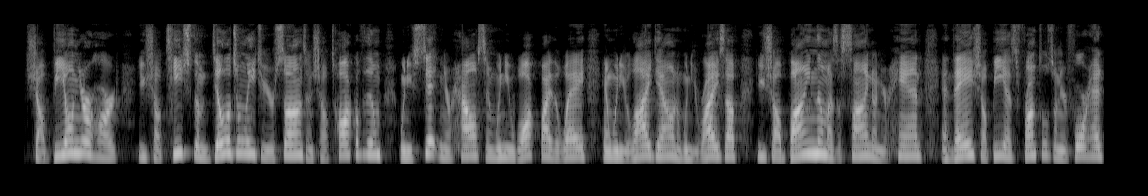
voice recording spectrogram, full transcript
shall be on your heart. You shall teach them diligently to your sons, and shall talk of them when you sit in your house, and when you walk by the way, and when you lie down, and when you rise up. You shall bind them as a sign on your hand, and they shall be as frontals on your forehead.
